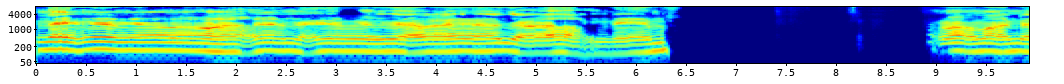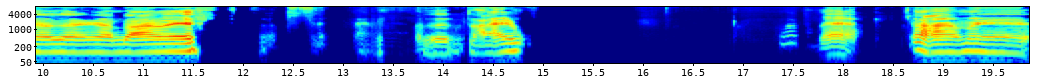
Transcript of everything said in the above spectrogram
No, no, no. someone doesn't comply with the time that I mean,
